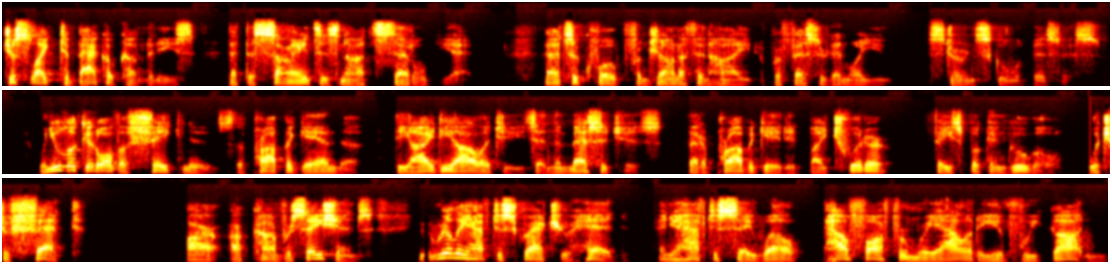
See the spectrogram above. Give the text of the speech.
just like tobacco companies, that the science is not settled yet. That's a quote from Jonathan Haidt, a professor at NYU Stern School of Business. When you look at all the fake news, the propaganda, the ideologies, and the messages that are propagated by Twitter, Facebook, and Google, which affect our, our conversations, you really have to scratch your head and you have to say, well, how far from reality have we gotten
